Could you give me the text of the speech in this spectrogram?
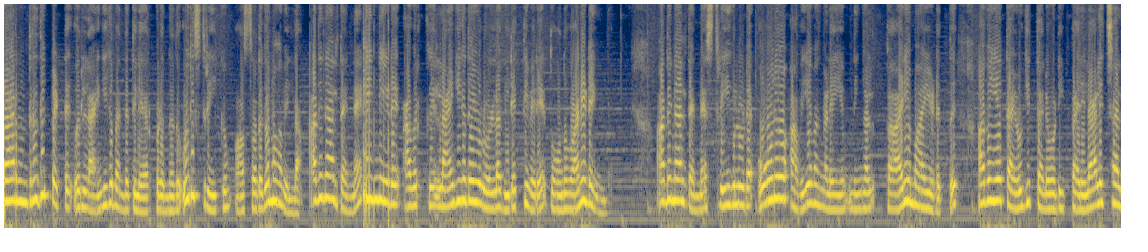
കാരണം ധൃതിപ്പെട്ട് ഒരു ലൈംഗിക ബന്ധത്തിൽ ഏർപ്പെടുന്നത് ഒരു സ്ത്രീക്കും ആസ്വാദകമാവില്ല. അതിനാൽ തന്നെ പിന്നീട് അവർക്ക് ലൈംഗികതയോടുള്ള വിരക്തി വരെ തോന്നുവാനിടയുണ്ട്. അതിനാൽ തന്നെ സ്ത്രീകളുടെ ഓരോ അവയവങ്ങളെയും നിങ്ങൾ കാര്യമായി എടുത്ത് അവയെ തഴുകി തലോടി പരിലാളിച്ചാൽ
